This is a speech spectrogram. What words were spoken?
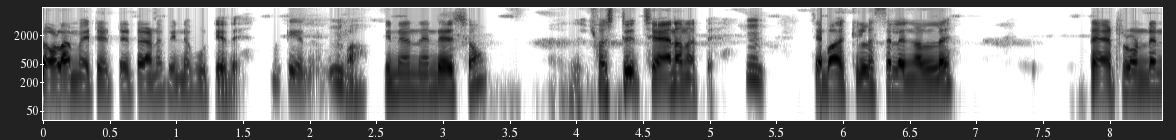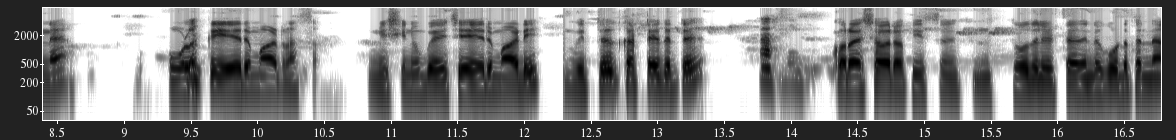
ഡോളമേറ്റ് ഇട്ടിട്ടാണ് പിന്നെ പൂട്ടിയത്. പിന്നെ എന്നതിന്റെ ശേഷം ഫസ്റ്റ് ചേന നട്ട്. ബാക്കിയുള്ള സ്ഥലങ്ങളിൽ ട്രാക്ടർ കൊണ്ട് തന്നെ പൂളക്ക് ഏരുമാടുന്ന മെഷീൻ ഉപയോഗിച്ച് ഏരുമാടി വിത്ത് കട്ട് ചെയ്തിട്ട്. കുറേശ്ശെ ഓരോ പീസ് തോതിലിട്ട് അതിന്റെ കൂടെ തന്നെ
